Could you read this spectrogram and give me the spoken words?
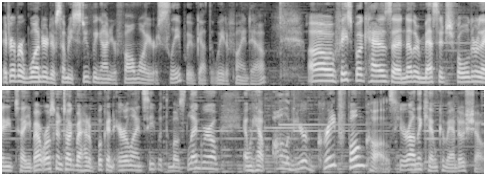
If you ever wondered if somebody's snooping on your phone while you're asleep, we've got the way to find out. Oh, Facebook has another message folder that I need to tell you about. We're also going to talk about how to book an airline seat with the most legroom, and we have all of your great phone calls here on the Kim Komando Show.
